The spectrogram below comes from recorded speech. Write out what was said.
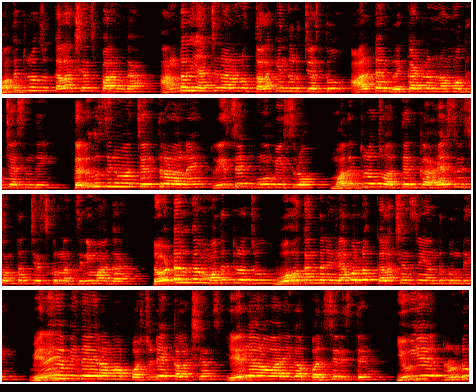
మొదటి రోజు కలెక్షన్స్ పరంగా అందరి అంచనాలను తలకిందులు చేస్తూ ఆల్ టైమ్ రికార్డులను నమోదు చేసింది. తెలుగు సినిమా చరిత్రలోనే రీసెంట్ మూవీస్లో మొదటి రోజు అత్యధిక హైర్స్ని సొంతం చేసుకున్న సినిమాగా టోటల్గా మొదటి రోజు ఊహకందని లెవెల్లో కలెక్షన్స్ని అందుకుంది. Vinaya Vijayarama first day collections ఏరియాల వారీగా పరిశీలిస్తే యుఏ రెండు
